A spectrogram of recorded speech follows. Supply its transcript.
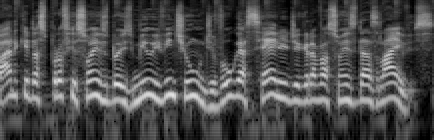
Parque das Profissões 2021 divulga série de gravações das lives.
